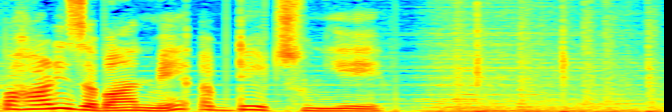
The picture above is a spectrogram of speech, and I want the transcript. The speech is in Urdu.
پہاڑی زبان میں اپڈیٹ سنیے۔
